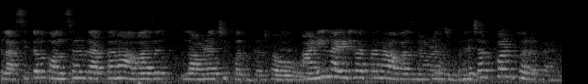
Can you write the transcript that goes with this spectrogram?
क्लासिकल कॉन्सर्ट गाताना आवाज लावण्याची पद्धत हो. आणि लाइट गाताना आवाज लावण्याची ह्याच्यात पण फरक आहे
